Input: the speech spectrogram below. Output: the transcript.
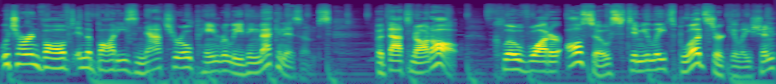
which are involved in the body's natural pain-relieving mechanisms. But that's not all. Clove water also stimulates blood circulation,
